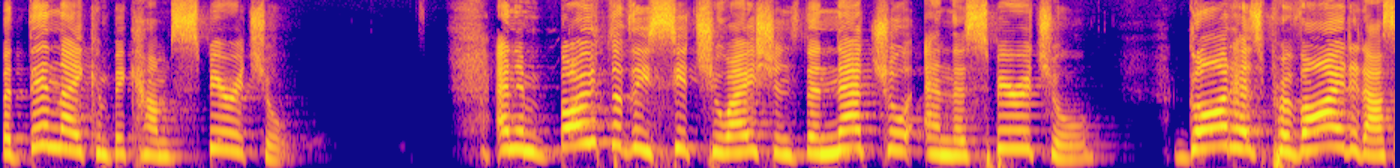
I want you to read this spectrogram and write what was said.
but then they can become spiritual. And in both of these situations, the natural and the spiritual, God has provided us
